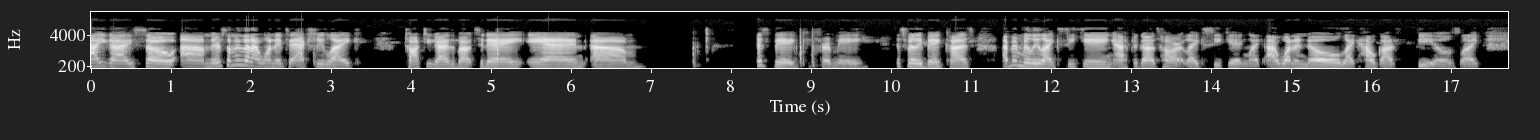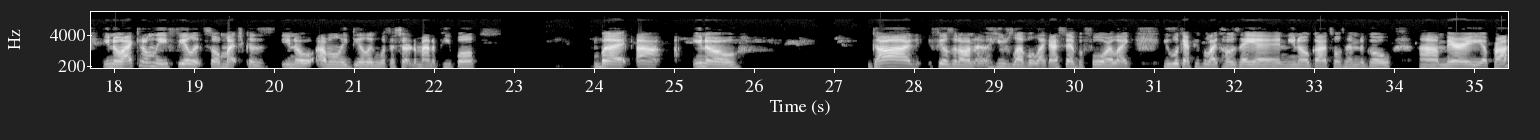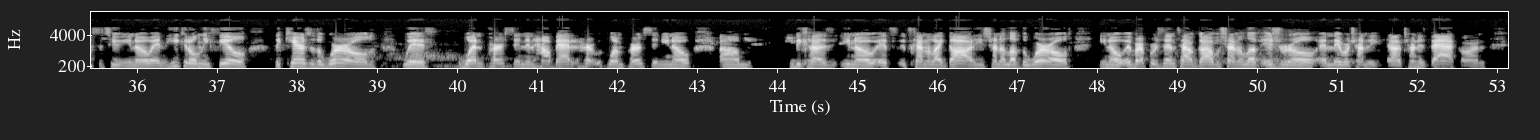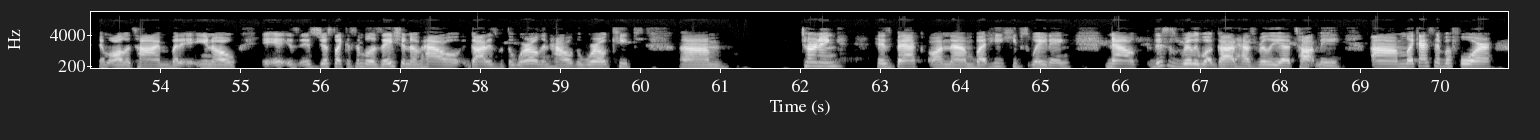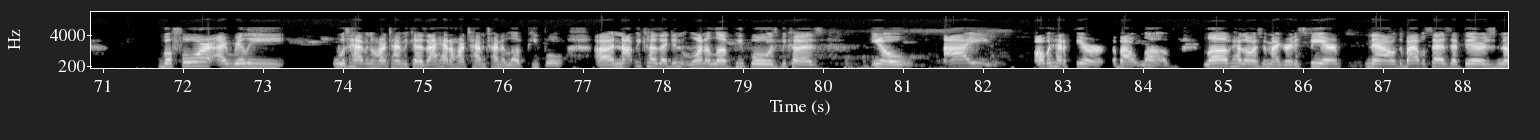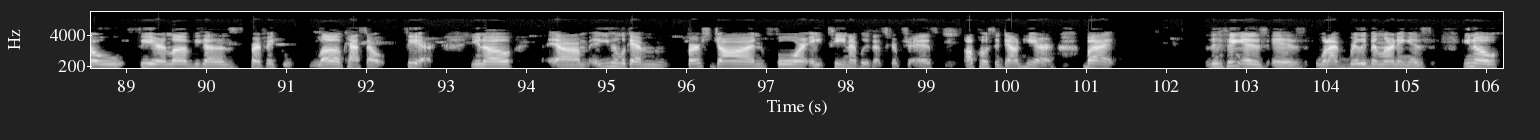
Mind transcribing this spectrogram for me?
Hi, you guys. So, um, there's something that I wanted to actually like talk to you guys about today, and um, it's big for me. It's really big because I've been really like seeking after God's heart, like seeking, like I want to know like how God feels. Like, you know, I can only feel it so much because you know I'm only dealing with a certain amount of people, but uh, you know God feels it on a huge level. Like I said before, like you look at people like Hosea and, you know, God told him to go um, marry a prostitute, you know, and he could only feel the cares of the world with one person and how bad it hurt with one person, you know, um, because, you know, it's, it's kind of like God. He's trying to love the world. You know, it represents how God was trying to love Israel and they were trying to uh, turn his back on him all the time. But it, you know, it, it's, it's just like a symbolization of how God is with the world and how the world keeps um, turning his back on them, but he keeps waiting. Now, this is really what God has really uh, taught me. Um, like I said before, before I really was having a hard time because I had a hard time trying to love people. Uh, not because I didn't want to love people, is because, you know, I always had a fear about love. Love has always been my greatest fear. Now, the Bible says that there's no fear in love because perfect love casts out fear. You know, um, you can look at First John four eighteen, I believe that scripture is. I'll post it down here. But the thing is, is what I've really been learning is, you know,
